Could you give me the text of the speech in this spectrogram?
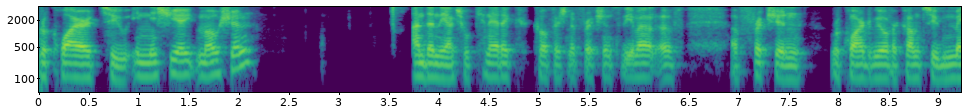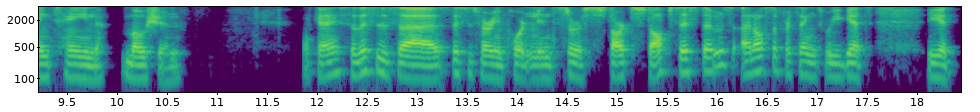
required to initiate motion, and then the actual kinetic coefficient of friction, so the amount of, of friction required to be overcome to maintain motion. Okay, so this is uh, this is very important in sort of start-stop systems, and also for things where you get you get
